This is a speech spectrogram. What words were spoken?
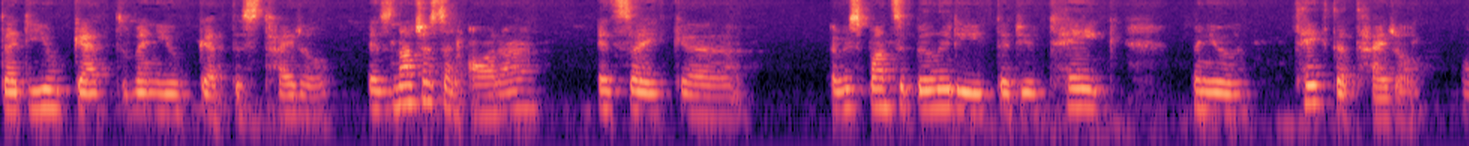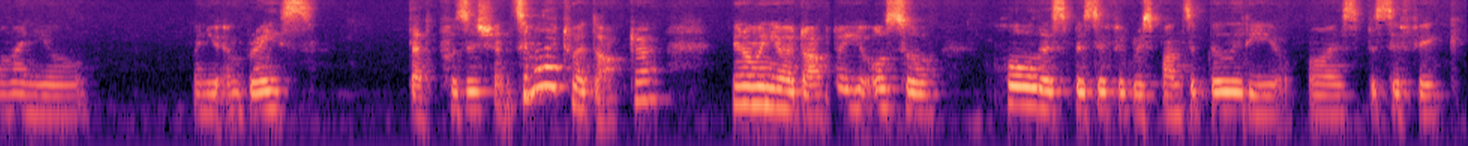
that you get when you get this title. It's not just an honor, it's like a, a responsibility that you take when you take the title or when you when you embrace that position. Similar to a doctor you know when you're a doctor you also hold a specific responsibility or a specific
